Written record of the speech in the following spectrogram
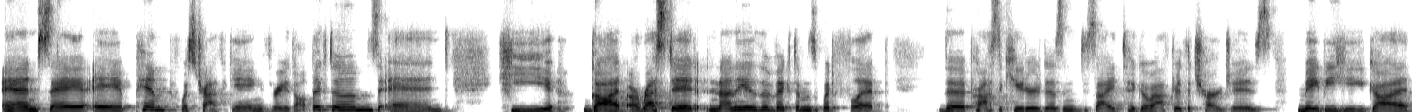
And say a pimp was trafficking three adult victims and he got arrested. None of the victims would flip. The prosecutor doesn't decide to go after the charges. Maybe he got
